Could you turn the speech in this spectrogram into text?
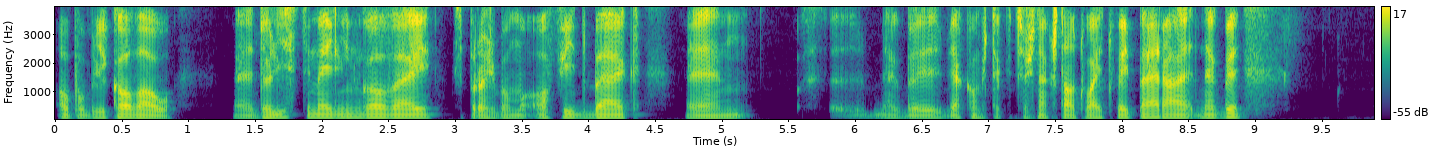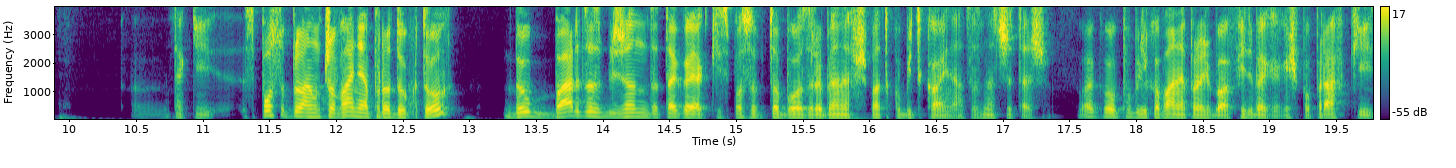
opublikował e, do listy mailingowej z prośbą o feedback, jakby jakąś tak, coś na kształt white papera, jakby taki sposób launchowania produktu był bardzo zbliżony do tego, w jaki sposób to było zrobione w przypadku Bitcoina. To znaczy też były opublikowane prośby o feedback, jakieś poprawki,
